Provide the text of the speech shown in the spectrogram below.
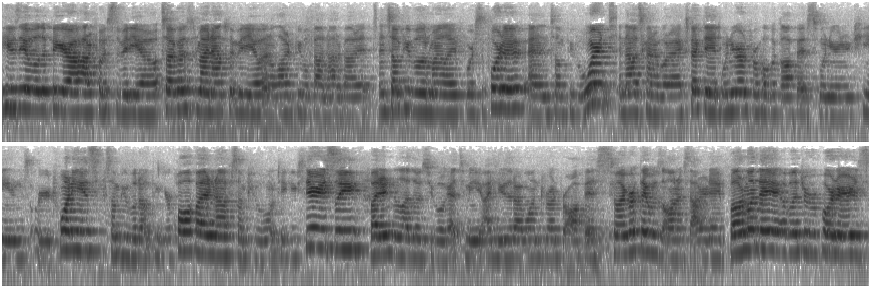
he was able to figure out how to post the video. So I posted my announcement video and a lot of people found out about it. And some people in my life were supportive and some people weren't. And that was kind of what I expected. When you're run for public office, when you're in your teens or your 20s, some people don't think you're qualified enough. Some people won't take you seriously. But I didn't let those people get to me. I knew that I wanted to run for office. So my birthday was on a Saturday. But on Monday, a bunch of reporters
